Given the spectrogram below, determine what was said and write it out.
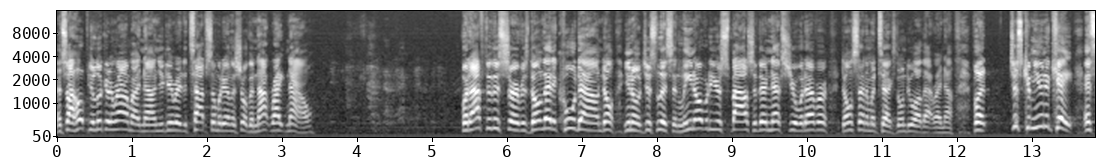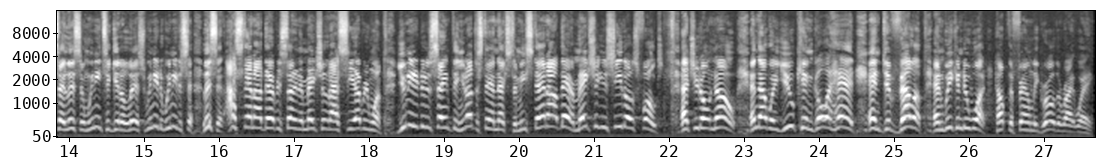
And so, I hope you're looking around right now and you're getting ready to tap somebody on the shoulder. Not right now. But after this service, don't let it cool down. Don't, you know, just listen. Lean over to your spouse if they're next to you or whatever. Don't send them a text. Don't do all that right now. But just communicate and say, listen, we need to get a list. We need to, we need to say, listen, I stand out there every Sunday to make sure that I see everyone. You need to do the same thing. You don't have to stand next to me. Stand out there. Make sure you see those folks that you don't know. And that way you can go ahead and develop, and we can do what? Help the family grow the right way.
